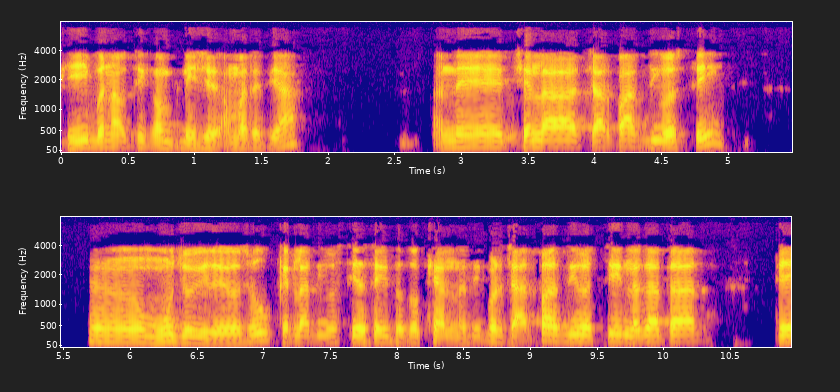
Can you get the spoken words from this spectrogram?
ઘી બનાવતી કંપની છે અમારે ત્યાં. અને છેલ્લા ચાર પાંચ દિવસથી હું જોઈ રહ્યો છું. કેટલા દિવસથી હશે એ તો ખ્યાલ નથી, પણ ચાર પાંચ દિવસથી લગાતાર તે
